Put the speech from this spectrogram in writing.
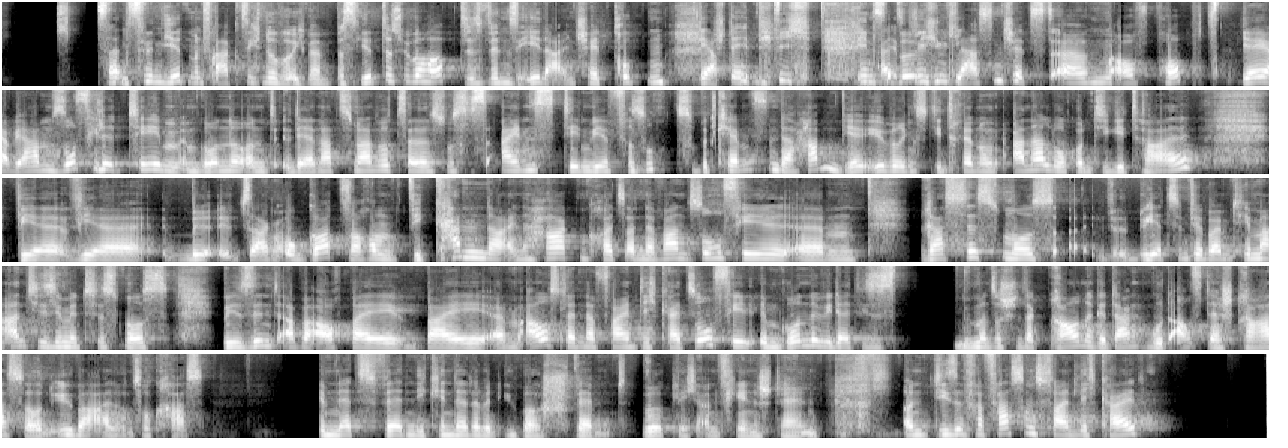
sanktioniert. Man fragt sich nur, ich meine, passiert das überhaupt? Das, wenn es eh in allen Chatgruppen ja. ständig in also sämtlichen Klassenchats ähm, aufpoppt. Ja, ja, wir haben so viele Themen im Grunde und der Nationalsozialismus ist eins, den wir versuchen zu bekämpfen. Da haben wir übrigens die Trennung analog und digital. Wir, wir sagen, oh Gott, warum, wie kann da ein Hakenkreuz an der Wand so viel ähm, Rassismus, jetzt sind wir beim Thema Antisemitismus, wir sind aber auch bei, bei ähm, Ausländerfeindlichkeit, so viel im Grunde wieder dieses, wie man so schön sagt, braune Gedankengut auf der Straße und überall und so krass. Im Netz werden die Kinder damit überschwemmt, wirklich an vielen Stellen. Und diese Verfassungsfeindlichkeit,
